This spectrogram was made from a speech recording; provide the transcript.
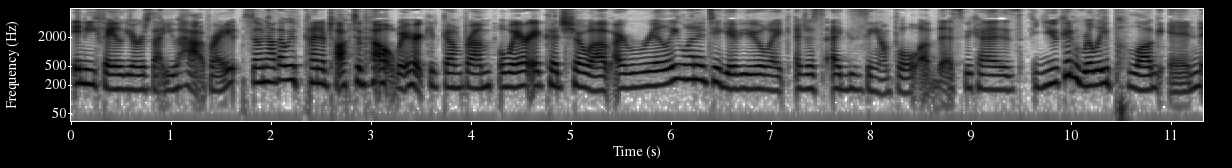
any failures that you have, right? So, now that we've kind of talked about where it could come from, where it could show up, I really wanted to give you like a just example of this because you can really plug plug in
